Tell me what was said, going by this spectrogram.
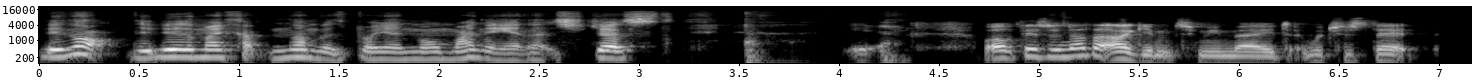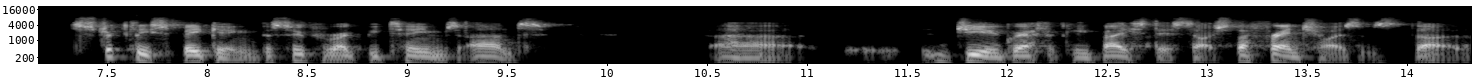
They're not. They're there to make up the numbers, bring in more money, and it's just, yeah. Well, there's another argument to be made, which is that, strictly speaking, the Super Rugby teams aren't uh, geographically based as such. They're franchises. They're,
